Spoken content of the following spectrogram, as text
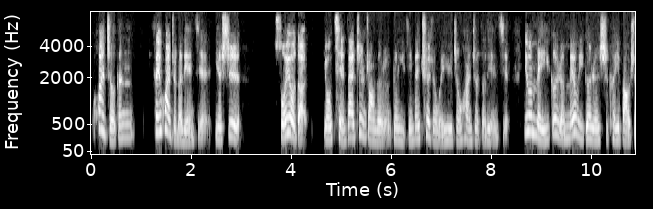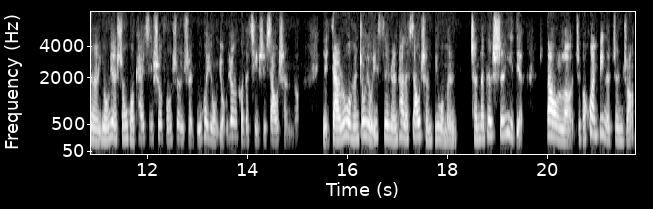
患者跟非患者的连接，也是所有的有潜在症状的人跟已经被确诊为抑郁症患者的连接。因为每一个人没有一个人是可以保证永远生活开心、顺风顺水，不会有有任何的情绪消沉的。也，假如我们中有一些人，他的消沉比我们沉得更深一点，到了这个患病的症状，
